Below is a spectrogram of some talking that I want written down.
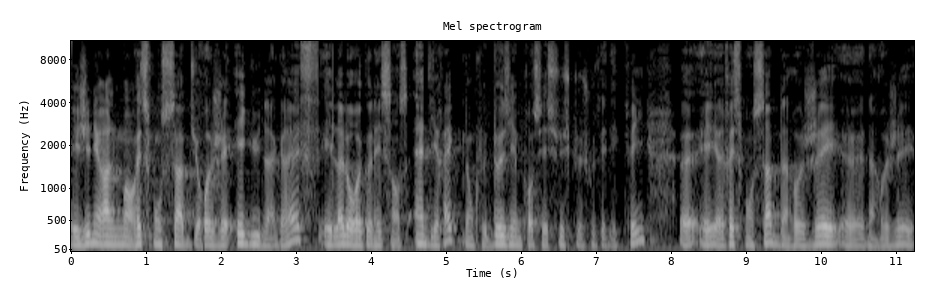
est généralement responsable du rejet aigu de la greffe et l'alloreconnaissance indirecte, donc le deuxième processus que je vous ai décrit, euh, est responsable d'un rejet, euh, rejet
